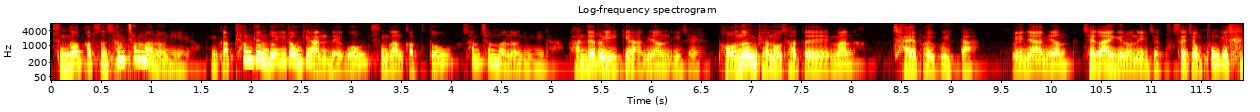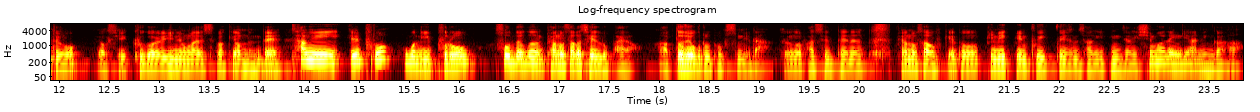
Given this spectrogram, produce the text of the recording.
중간값은 3천만 원이에요. 그러니까 평균도 1억이 안 되고 중간값도 3천만 원입니다. 반대로 얘기하면 이제 버는 변호사들만 잘 벌고 있다. 왜냐하면 제가 알기로는 이제 국세청 통계자료 역시 그걸 인용할 수밖에 없는데 상위 1% 혹은 2% 소득은 변호사가 제일 높아요. 압도적으로 높습니다. 그런 걸 봤을 때는 변호사 업계도 빈익빈 부익부 현상이 굉장히 심화된 게 아닌가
